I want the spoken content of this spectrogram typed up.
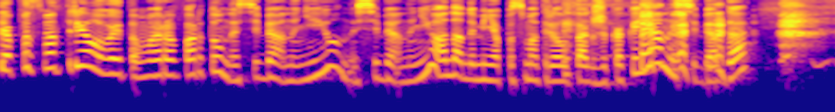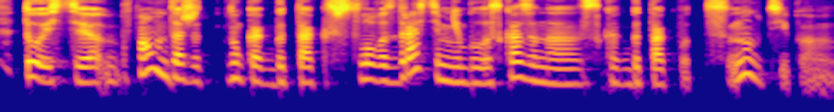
Я посмотрела в этом аэропорту на себя, на нее, на себя, на нее. Она на меня посмотрела так же, как и я на себя, да? То есть, э, по-моему, даже, ну, как бы так, слово «здрасте» мне было сказано, как бы так вот, ну, типа,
